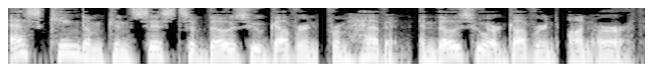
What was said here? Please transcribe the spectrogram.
Christ's kingdom consists of those who govern from heaven and those who are governed on earth.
